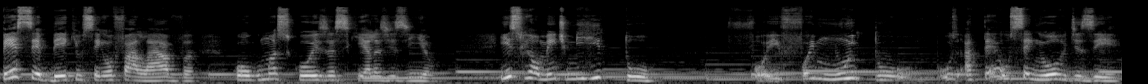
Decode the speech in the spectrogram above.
perceber que o Senhor falava com algumas coisas que elas diziam. Isso realmente me irritou. Foi, foi muito. Até o Senhor dizer:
